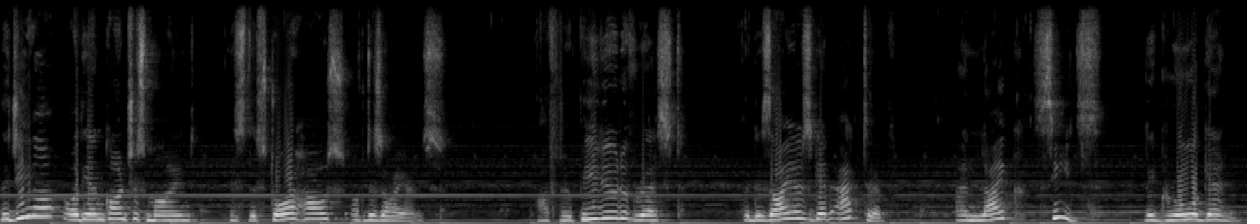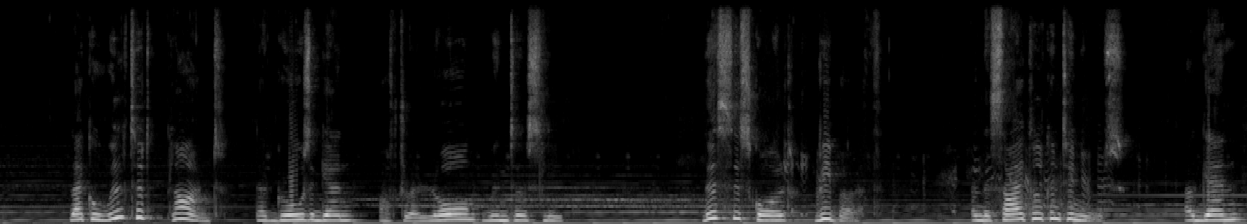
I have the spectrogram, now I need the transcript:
The jiva or the unconscious mind is the storehouse of desires. After a period of rest, the desires get active and like seeds, they grow again, like a wilted plant that grows again after a long winter sleep. This is called rebirth, and the cycle continues again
